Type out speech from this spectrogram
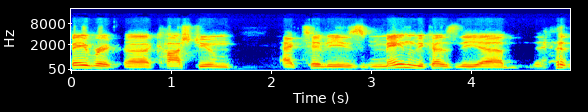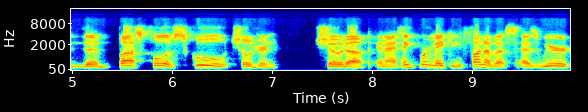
favorite uh, costume activities, mainly because the uh, the bus full of school children showed up, and I think we're making fun of us as we're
